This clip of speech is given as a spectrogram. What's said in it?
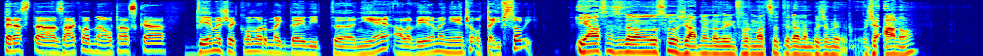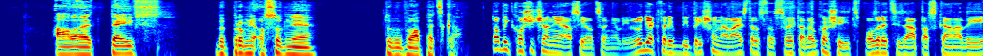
teraz tá základná otázka. Vieme, že Conor McDavid nie, ale vieme niečo o Tavesovi? Já jsem se teda nedostal žádné nové informace, teda nebo že, mi, že ano, ale Taves by pro mě osobně to by byla pecka. To by Košičania asi ocenili. Ľudia, ktorí by prišli na majstrovstvo sveta do Košíc, pozrieť si zápas Kanady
